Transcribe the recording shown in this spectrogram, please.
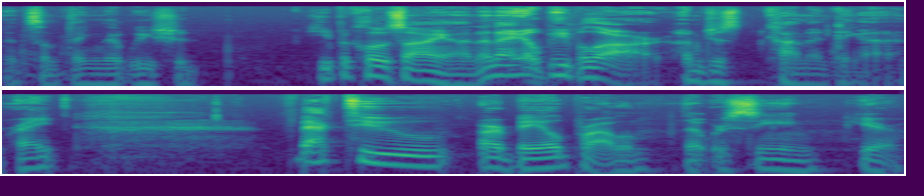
it's something that we should keep a close eye on. And I know people are. I'm just commenting on it, right? Back to our bail problem that we're seeing here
